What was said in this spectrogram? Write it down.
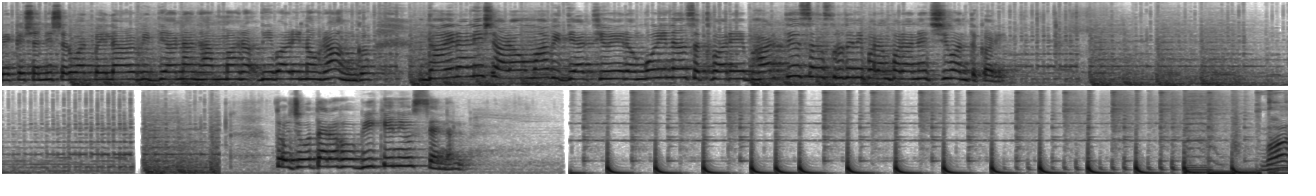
વેકેશનની શરૂઆત પહેલાં વિદ્યાના ધામમાં દિવાળીનો રંગ ધાનેરાની શાળાઓમાં વિદ્યાર્થીઓએ રંગોળીના સથવારે ભારતીય સંસ્કૃતિની પરંપરાને જીવંત કરી. તો જોતા રહો બીકે ન્યૂઝ ચેનલ. વાહ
